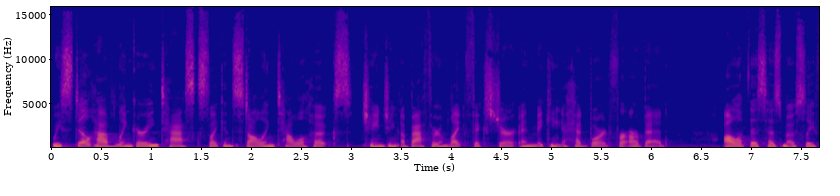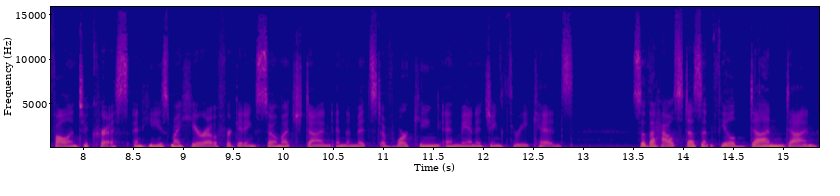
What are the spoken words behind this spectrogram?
We still have lingering tasks like installing towel hooks, changing a bathroom light fixture, and making a headboard for our bed. All of this has mostly fallen to Chris, and he's my hero for getting so much done in the midst of working and managing three kids. So the house doesn't feel done, done,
